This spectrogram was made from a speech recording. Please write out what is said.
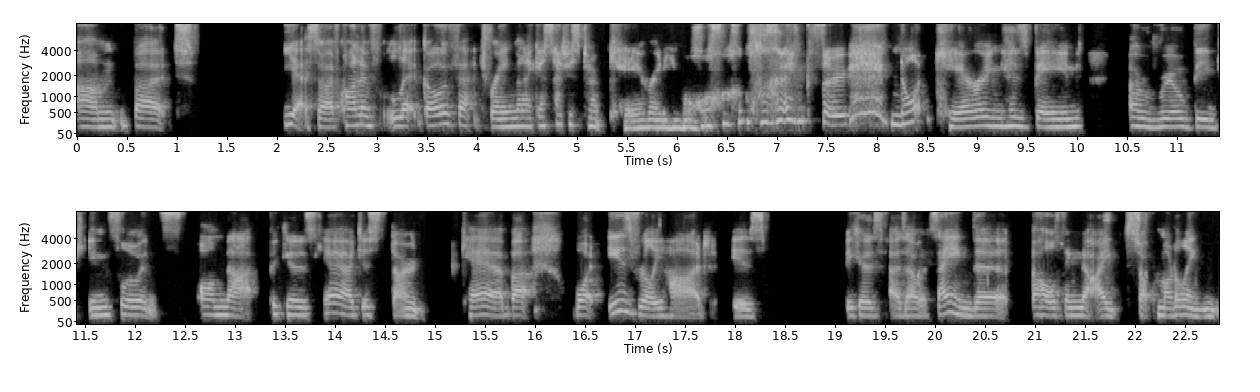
Um, but yeah, so I've kind of let go of that dream and I guess I just don't care anymore. like, so not caring has been a real big influence on that because, yeah, I just don't care. But what is really hard is because as I was saying, the the whole thing that I stopped modeling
